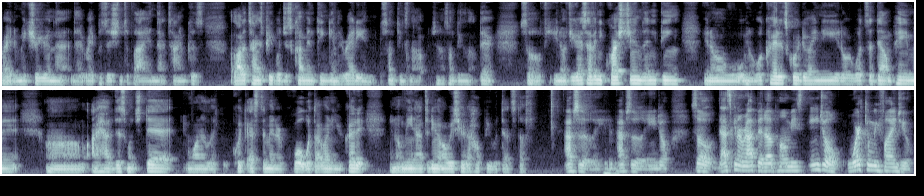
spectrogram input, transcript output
right? And make sure you're in that that right position to buy in that time, because a lot of times people just come in thinking they're ready and something's not, you know, something's not there. So if you know, if you guys have any questions, anything, you know, you know, what credit score do I need, or what's the down payment? um, I have this much debt, you want to like a quick estimate or quote without running your credit, you know, me and Anthony are always here to help you with that stuff. Absolutely. Absolutely, Angel. So that's going to wrap it up, homies. Angel, where can we find you?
